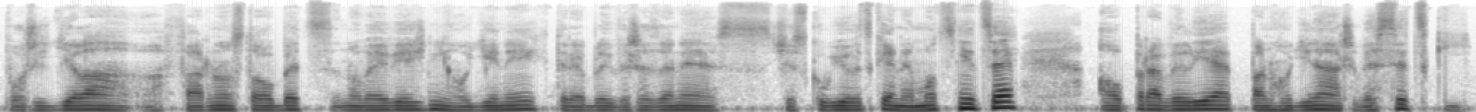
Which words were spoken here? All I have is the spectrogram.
pořídila farnost a obec nové věžní hodiny, které byly vyřazené z Českobudějovické nemocnice a opravil je pan hodinář Vesecký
